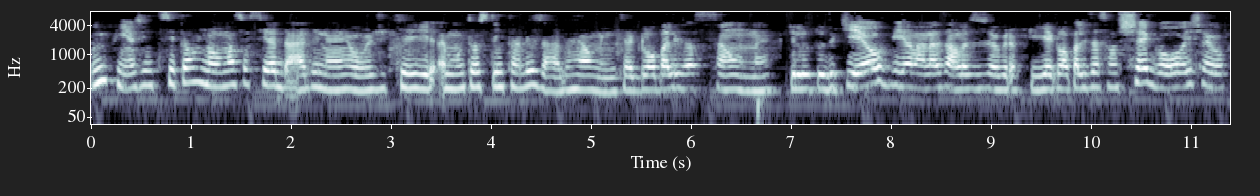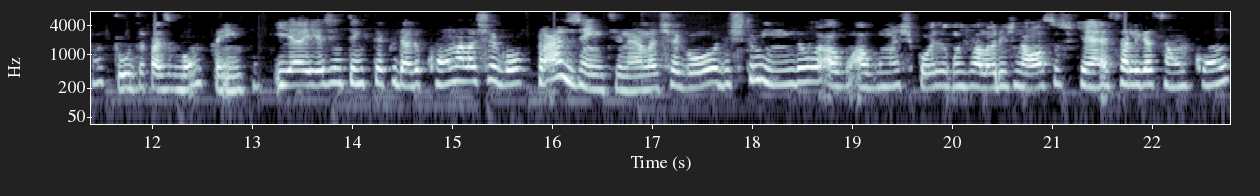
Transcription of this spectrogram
enfim, a gente se tornou uma sociedade, né, hoje que é muito ocidentalizada, realmente. A globalização, né, aquilo tudo que eu vi via lá nas aulas de geografia, a globalização chegou e chegou com tudo já faz um bom tempo. E aí a gente tem que ter cuidado como ela chegou pra gente, né? Ela chegou destruindo algumas coisas, alguns valores nossos, que é essa ligação com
